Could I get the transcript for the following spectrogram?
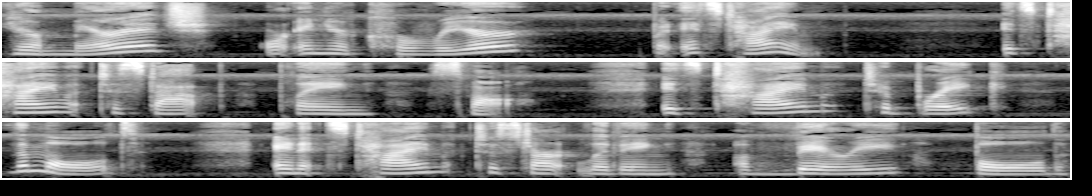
your marriage or in your career. But it's time. It's time to stop playing small. It's time to break the mold and it's time to start living a very bold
